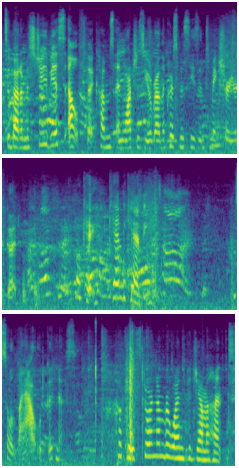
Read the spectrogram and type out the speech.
It's about a mischievous elf that comes and watches you around the Christmas season to make sure you're good. Okay, candy candy. Who's so loud? Goodness. Okay, store number one pajama hunt.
